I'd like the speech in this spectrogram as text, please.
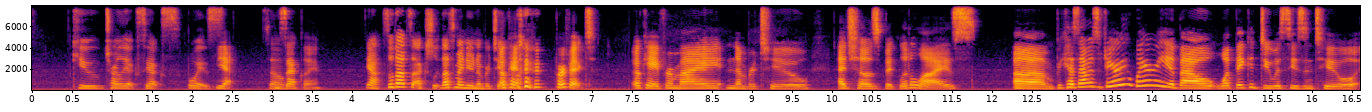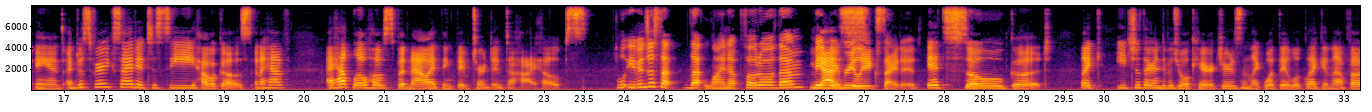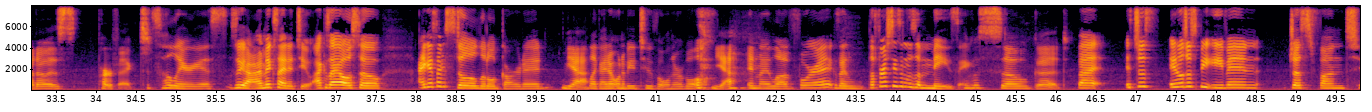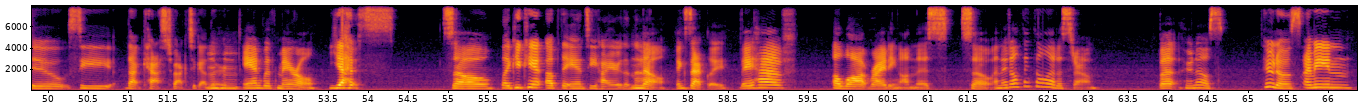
Q Charli XCX boys. Yeah, So exactly. yeah. So that's actually that's my new number two. Okay. Perfect. Okay, for my number two, I chose Big Little Lies. Um, because I was very wary about what they could do with season two, and I'm just very excited to see how it goes. And I have I had low hopes, but now I think they've turned into high hopes. well, even just that that lineup photo of them made Yes. me really excited. It's so good. Like each of their individual characters and like what they look like in that photo is perfect. It's hilarious. So yeah, I'm excited too. Because I also, I guess I'm still a little guarded. Yeah. Like I don't want to be too vulnerable Yeah. in my love for it. Because I the first season was amazing. It was so good. but it's just it'll just be even just fun to see that cast back together. Mhm. And with Meryl. Yes. So Like you can't up the ante higher than that. No, exactly. They have a lot riding on this. So, and I don't think they'll let us down. But who knows? Who knows? I mean,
